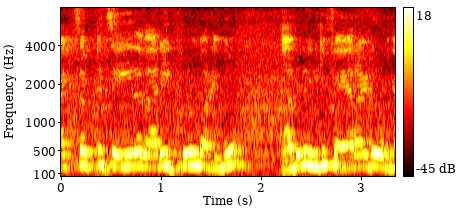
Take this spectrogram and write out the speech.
ആക്സെപ്റ്റ് ചെയ്ത കാര്യം ഇപ്പോഴും പറയുന്നു. അതിന് എനിക്ക് ഫെയർ ആയിട്ട് കൊടുക്കാൻ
